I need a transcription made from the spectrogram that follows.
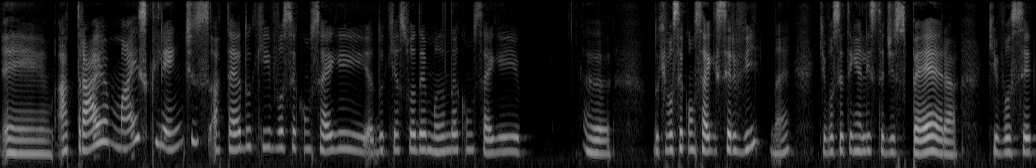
é, atraia mais clientes até do que você consegue, do que a sua demanda consegue, uh, do que você consegue servir, né? Que você tenha lista de espera, que você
